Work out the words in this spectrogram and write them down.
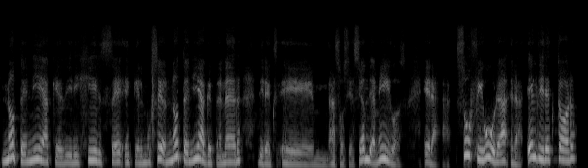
no tenía que dirigirse, eh, que el museo no tenía que tener eh, asociación de amigos. Era su figura, era el director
